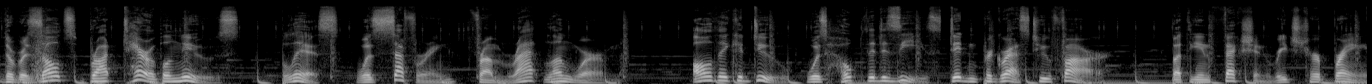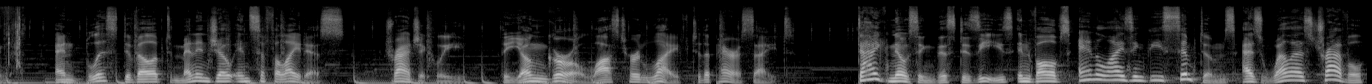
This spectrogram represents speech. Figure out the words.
The results brought terrible news. Bliss was suffering from rat lungworm. All they could do was hope the disease didn't progress too far. But the infection reached her brain, and Bliss developed meningoencephalitis. Tragically, the young girl lost her life to the parasite. Diagnosing this disease involves analyzing these symptoms as well as travel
